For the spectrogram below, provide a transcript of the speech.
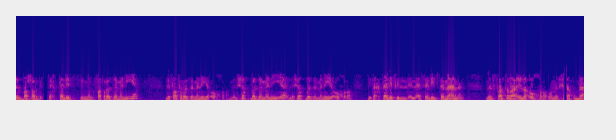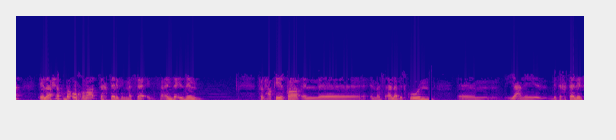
البشر بتختلف من فترة زمنية لفترة زمنية أخرى من حقبة زمنية لحقبة زمنية أخرى. بتختلف الأساليب تماما. من فترة إلى أخرى ومن حقبة إلى حقبة أخرى تختلف المسائل. فعندئذ في الحقيقة المسألة بتكون يعني بتختلف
